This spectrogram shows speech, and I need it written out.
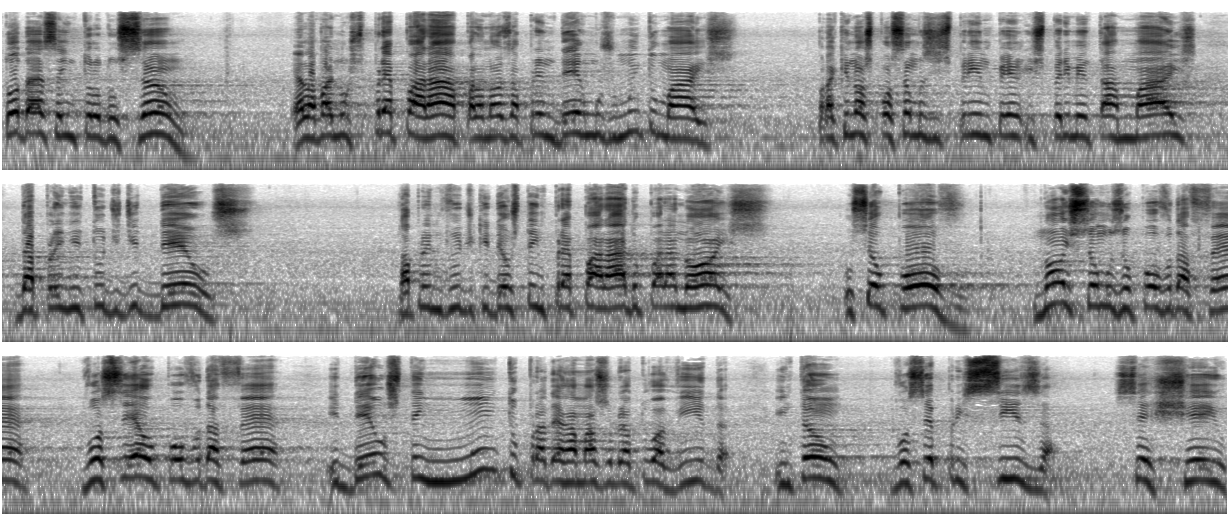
toda essa introdução, ela vai nos preparar para nós aprendermos muito mais, para que nós possamos experimentar mais da plenitude de Deus, da plenitude que Deus tem preparado para nós, o seu povo. Nós somos o povo da fé, você é o povo da fé, e Deus tem muito para derramar sobre a tua vida. Então, você precisa ser cheio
